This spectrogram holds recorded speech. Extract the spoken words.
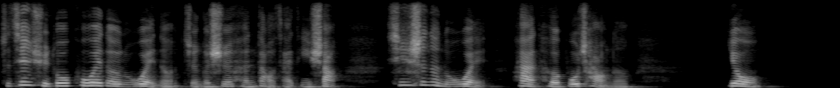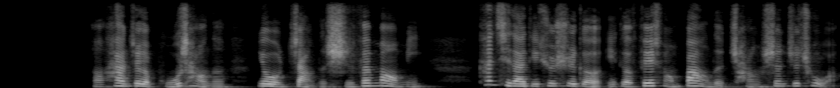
只见许多枯萎的芦苇呢，整个是横倒在地上。新生的芦苇和禾蒲草呢，又呃和这个蒲草呢，又长得十分茂密。看起来的确是个一个非常棒的藏身之处啊！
